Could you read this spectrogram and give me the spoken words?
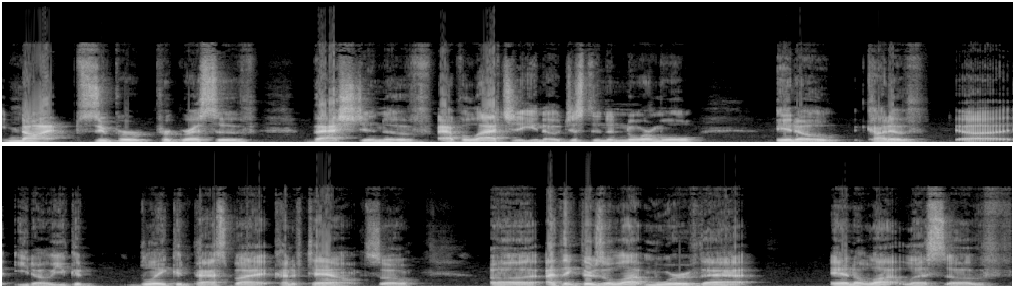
not super progressive bastion of Appalachia. You know, just in a normal, you know, kind of, uh, you know, you could blink and pass by it kind of town. So uh, I think there's a lot more of that and a lot less of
